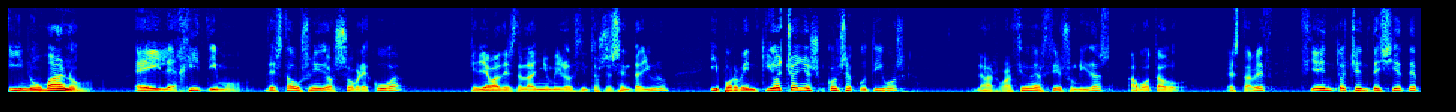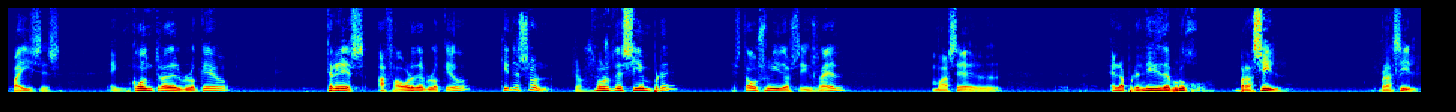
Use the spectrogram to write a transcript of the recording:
inhumano e ilegítimo de Estados Unidos sobre Cuba, que lleva desde el año 1961, y por 28 años consecutivos la Organización de Naciones Unidas ha votado esta vez 187 países en contra del bloqueo, tres a favor del bloqueo. ¿Quiénes son? Los dos de siempre, Estados Unidos e Israel, más el, el aprendiz de brujo, Brasil. Brasil.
